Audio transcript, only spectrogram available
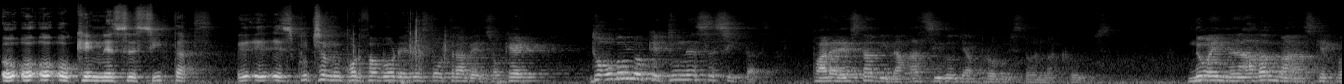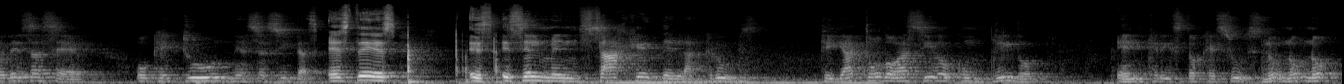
o, o que necesitas. E, e, escúchame por favor en esto otra vez, ¿ok? Todo lo que tú necesitas para esta vida ha sido ya provisto en la cruz. No hay nada más que puedes hacer o que tú necesitas. Este es, es, es el mensaje de la cruz, que ya todo ha sido cumplido en Cristo Jesús. No, no, no,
